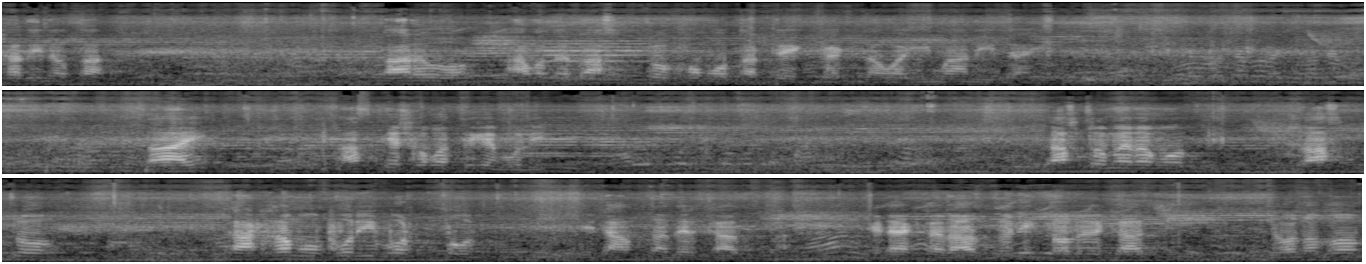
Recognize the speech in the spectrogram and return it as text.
স্বাধীনতা, তারও আমাদের রাষ্ট্র ক্ষমতা টেক ব্যাক দেওয়া ইমানই দায়িত্ব তাই আজকে সবার থেকে বলি, রাষ্ট্র মেরামত রাষ্ট্র কাঠামো পরিবর্তন, এটা আপনাদের কাজ। এটা একটা রাজনৈতিক দলের কাজ। জনগণ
